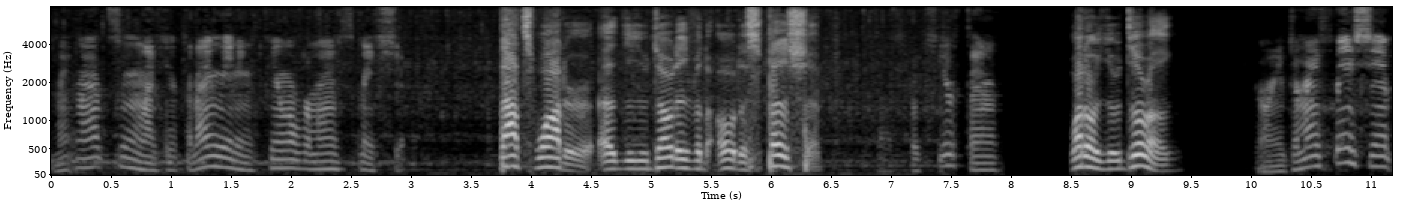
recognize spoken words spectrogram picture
Might not seem like it, but I'm eating fuel for my spaceship. That's water, and you don't even own a spaceship. That's what you think. What are you doing? Going to my spaceship.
